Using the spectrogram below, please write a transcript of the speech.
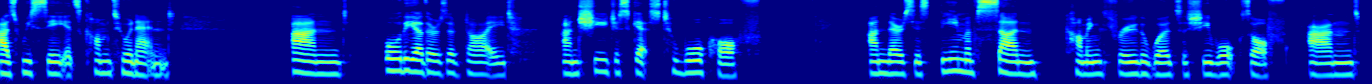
as we see it's come to an end. And all the others have died. And she just gets to walk off. And there's this beam of sun coming through the woods as she walks off. And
